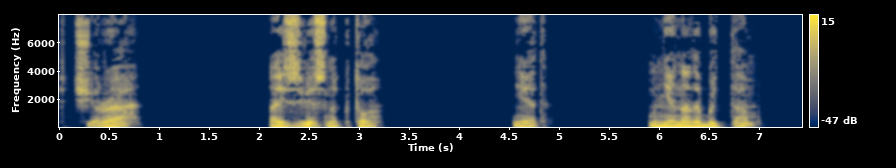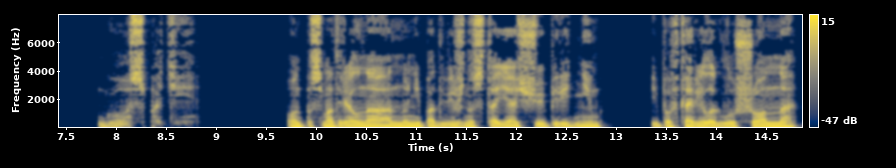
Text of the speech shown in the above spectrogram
Вчера. А известно кто? Нет. Мне надо быть там. Господи. Он посмотрел на Анну, неподвижно стоящую перед ним, и повторил оглушенно.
